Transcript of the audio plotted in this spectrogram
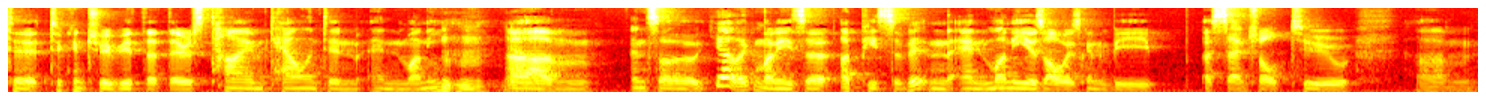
to, to contribute. That there's time, talent, and and money. Mm-hmm. Um, and so yeah, like money's a, a piece of it, and, and money is always going to be essential to um,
